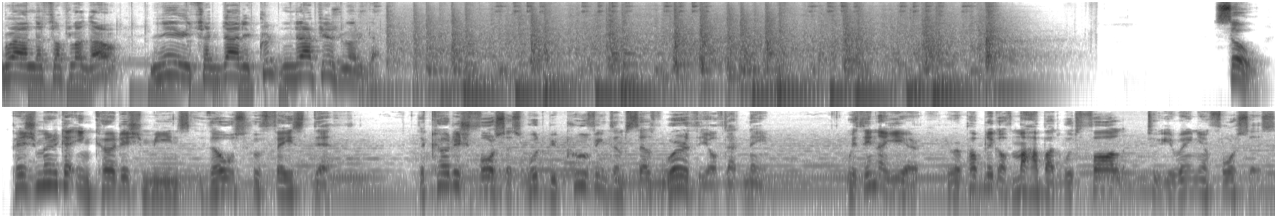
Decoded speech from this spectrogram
بۆیان لە چەپلەدا و نێوی چەکداری کورد نرا پێشمەرگە So, Peshmerga in Kurdish means those who face death. The Kurdish forces would be proving themselves worthy of that name. Within a year, the Republic of Mahabad would fall to Iranian forces.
